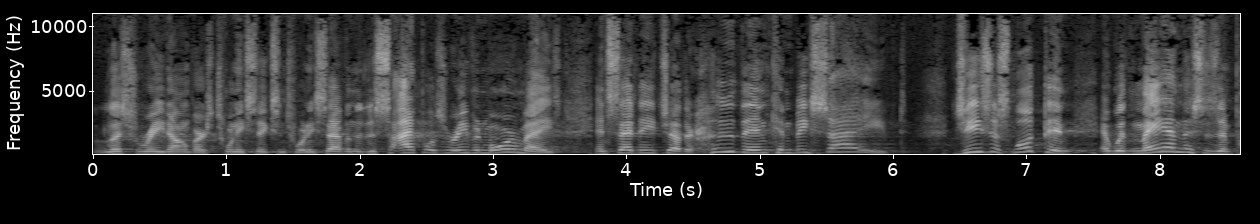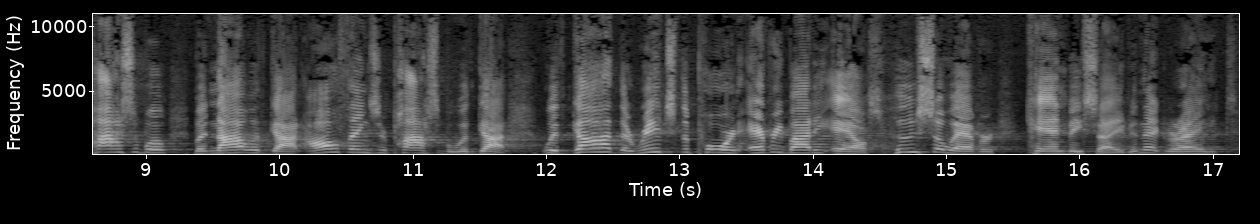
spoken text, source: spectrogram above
Let's read on verse 26 and 27. The disciples were even more amazed and said to each other, Who then can be saved? Jesus looked in, and with man, this is impossible, but not with God. All things are possible with God. With God, the rich, the poor, and everybody else, whosoever can be saved. Isn't that great?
